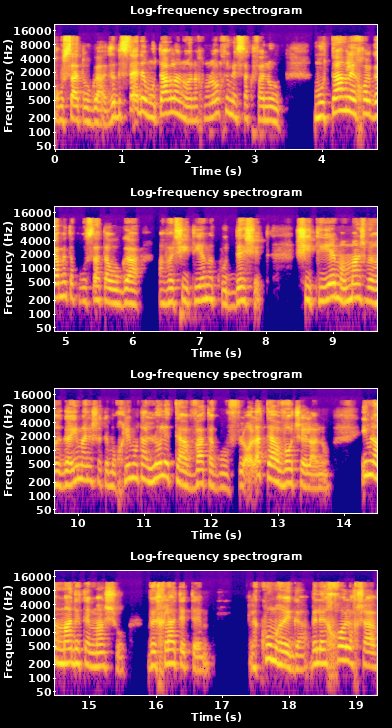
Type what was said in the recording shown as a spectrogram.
פרוסת עוגה, זה בסדר, מותר לנו, אנחנו לא הולכים לסקפנות, מותר לאכול גם את הפרוסת העוגה, אבל שהיא תהיה מקודשת, שהיא תהיה ממש ברגעים האלה שאתם אוכלים אותה לא לתאוות הגוף, לא לתאוות שלנו. אם למדתם משהו והחלטתם לקום רגע ולאכול עכשיו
